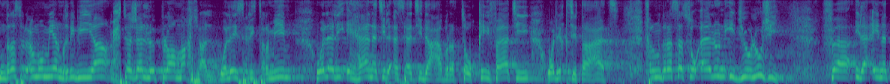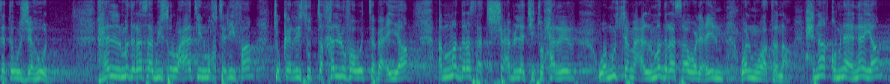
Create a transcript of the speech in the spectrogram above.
المدرسة العمومية المغربية محتاجة le plan Marshall وليس لترميم ولا لإهانة الأساتذة عبر التوقيفات والاقتطاعات. فالمدرسة سؤال إيديولوجي. فإلى أين تتوجهون؟ هل المدرسة بسرعات مختلفة تكرس التخلف والتبعية أم مدرسة الشعب التي تحرر ومجتمع المدرسة والعلم والمواطنة؟ إحنا قمنا هنايا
